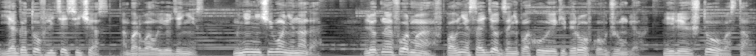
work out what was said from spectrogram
«Я готов лететь сейчас», – оборвал ее Денис. «Мне ничего не надо. Летная форма вполне сойдет за неплохую экипировку в джунглях. Или что у вас там?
